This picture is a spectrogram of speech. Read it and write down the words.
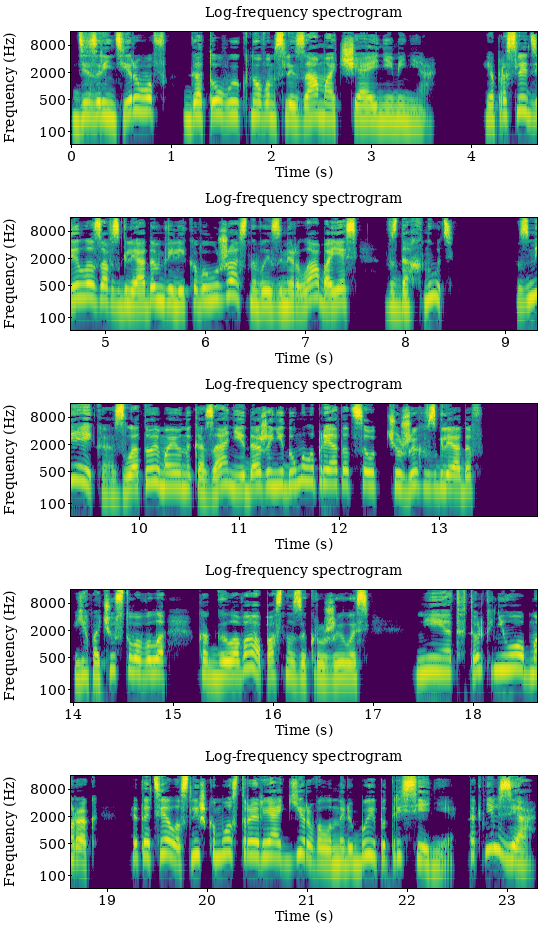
дезориентировав готовую к новым слезам отчаяния меня. Я проследила за взглядом великого и ужасного и замерла, боясь вздохнуть. Змейка, золотое мое наказание, даже не думала прятаться от чужих взглядов. Я почувствовала, как голова опасно закружилась. Нет, только не обморок. Это тело слишком остро реагировало на любые потрясения. Так нельзя.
